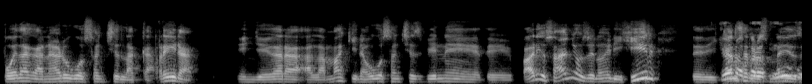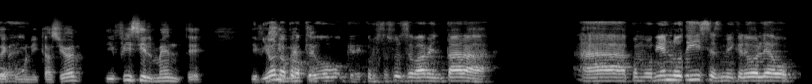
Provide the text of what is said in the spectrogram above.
pueda ganar Hugo Sánchez la carrera en llegar a, la máquina. Hugo Sánchez viene de varios años de no dirigir, de dedicarse a los medios de ¿eh? comunicación. Difícilmente, Yo no creo que Hugo, que Cruz Azul se va a aventar a, a, como bien lo dices, mi querido Leo,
